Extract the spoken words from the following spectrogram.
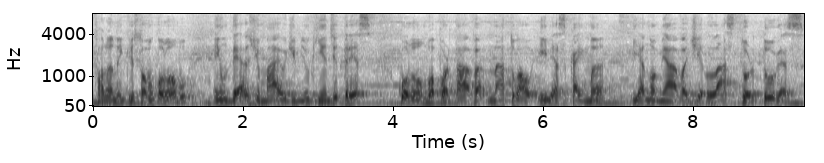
Falando em Cristóvão Colombo, em um 10 de maio de 1503, Colombo aportava na atual Ilhas Caimã e a nomeava de Las Tortugas.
